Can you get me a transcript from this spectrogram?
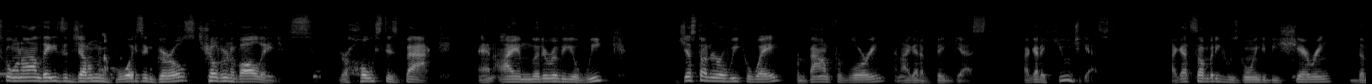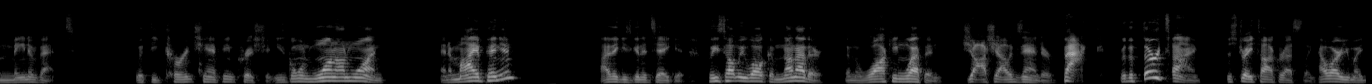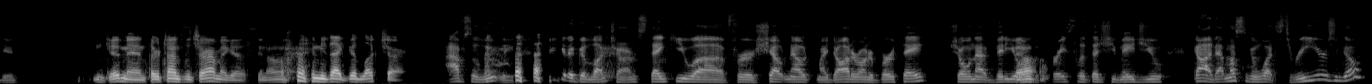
What's going on, ladies and gentlemen, boys and girls, children of all ages? Your host is back, and I am literally a week, just under a week away from Bound for Glory, and I got a big guest. I got a huge guest. I got somebody who's going to be sharing the main event with the current champion Christian. He's going one on one, and in my opinion, I think he's going to take it. Please help me welcome none other than the walking weapon, Josh Alexander, back for the third time to Straight Talk Wrestling. How are you, my dude? Good man. Third time's the charm, I guess. You know, I need that good luck charm. Absolutely. Speaking of good luck charms, thank you uh, for shouting out my daughter on her birthday, showing that video yeah. of the bracelet that she made you. God, that must have been what three years ago.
